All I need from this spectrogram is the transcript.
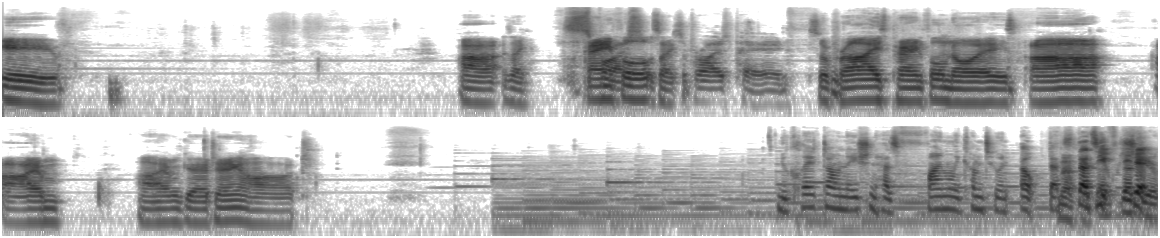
Eve. Uh, it's like painful. It's like Surprise pain. surprise, painful noise. Ah, I'm, I'm getting hot. Nucleic domination has finally come to an. Oh, that's No, that's you. That's, that's Shit. you.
